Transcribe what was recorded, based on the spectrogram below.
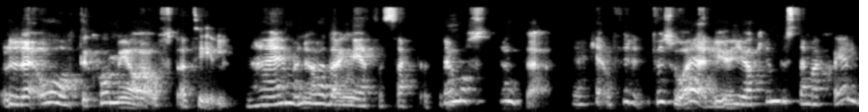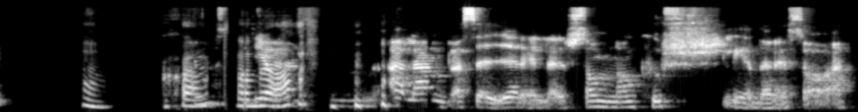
Och det där återkommer jag ofta till. Nej, men nu har Agneta sagt att det måste du inte. Jag kan, för, för så är det ju, jag kan bestämma själv. Mm. Skönt, vad bra. Som alla andra säger eller som någon kursledare sa att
